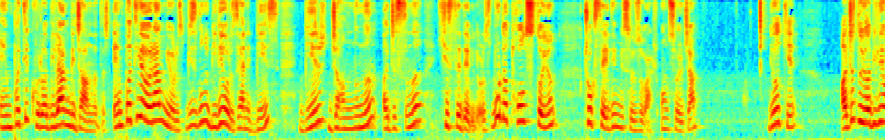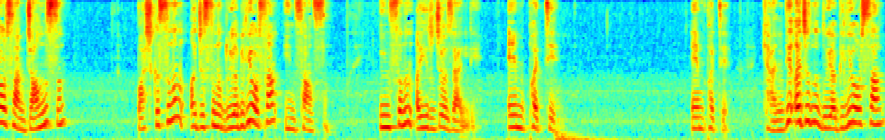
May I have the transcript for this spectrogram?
empati kurabilen bir canlıdır. Empatiyi öğrenmiyoruz. Biz bunu biliyoruz. Yani biz bir canlının acısını hissedebiliyoruz. Burada Tolstoy'un çok sevdiğim bir sözü var. Onu söyleyeceğim. Diyor ki acı duyabiliyorsan canlısın. Başkasının acısını duyabiliyorsan insansın. İnsanın ayırıcı özelliği empati. Empati kendi acını duyabiliyorsan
